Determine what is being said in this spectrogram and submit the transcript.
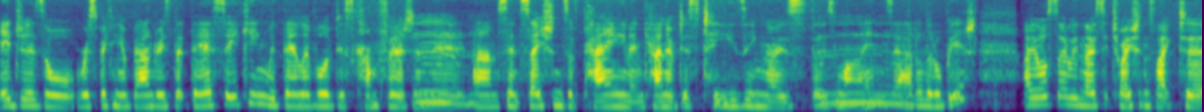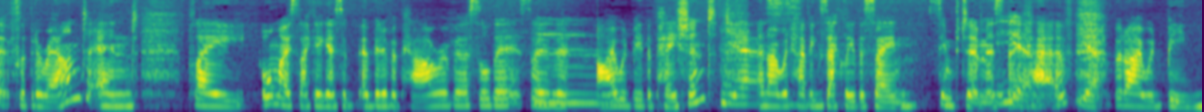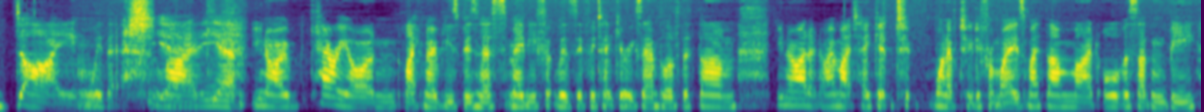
edges or respecting of boundaries that they're seeking with their level of discomfort and their um, sensations of pain and kind of just teasing those those lines out a little bit. I also, in those situations, like to flip it around and play almost like I guess a, a bit of a power reversal there, so that mm. I would be the patient, Yes. and I would have exactly the same symptom as they Yeah. have, Yeah. but I would be dying with it. Yeah, like, yeah. you know, I carry on like nobody's business. Maybe if it was, if we take your example of the thumb, you know, I don't know, I might take it to one of two different ways. My thumb might all of a sudden be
